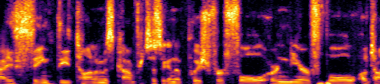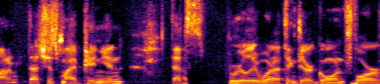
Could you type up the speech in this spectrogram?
I think the autonomous conferences are going to push for full or near full autonomy. That's just my opinion. That's really what I think they're going for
